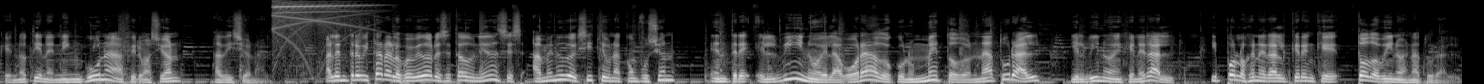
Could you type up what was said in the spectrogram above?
que no tiene ninguna afirmación adicional. Al entrevistar a los bebedores estadounidenses, a menudo existe una confusión entre el vino elaborado con un método natural y el vino en general, y por lo general creen que todo vino es natural.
